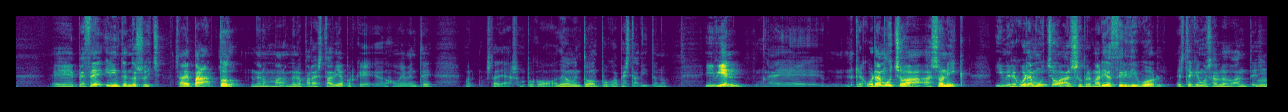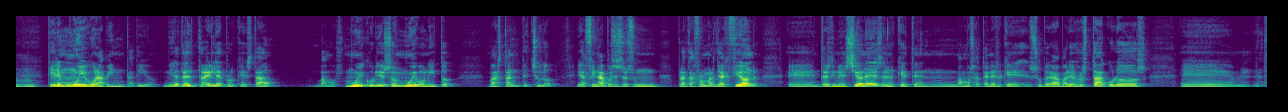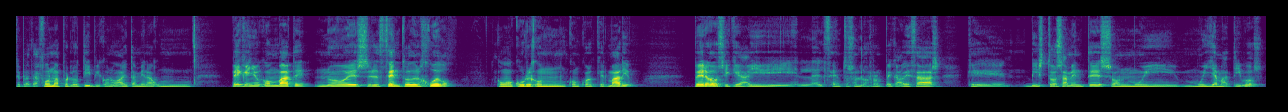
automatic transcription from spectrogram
Eh, PC y Nintendo Switch. Sale para todo, menos, menos para Stadia, porque obviamente, bueno, Stadia es un poco, de momento, un poco apestadito, ¿no? Y bien, eh, recuerda mucho a, a Sonic y me recuerda mucho al Super Mario 3D World, este que hemos hablado antes. Tiene muy buena pinta, tío. Mírate el tráiler porque está, vamos, muy curioso, muy bonito, bastante chulo. Y al final, pues eso es un plataformas de acción eh, en tres dimensiones, en el que ten- vamos a tener que superar varios obstáculos. Eh, entre plataformas, pues lo típico, ¿no? Hay también algún pequeño combate. No es el centro del juego, como ocurre con, con cualquier Mario. Pero sí que hay. El, el centro son los rompecabezas que vistosamente son muy, muy llamativos.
